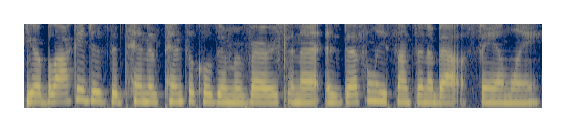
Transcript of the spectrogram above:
Your blockage is the ten of pentacles in reverse and that is definitely something about family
